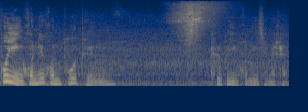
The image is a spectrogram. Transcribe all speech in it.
ผู้หญิงคนที่คนพูดถึง คือผู้หญิงคนนี้ใช่ไหมครับ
